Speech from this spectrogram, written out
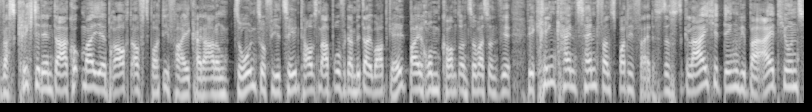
was kriegt ihr denn da? Guck mal, ihr braucht auf Spotify, keine Ahnung, so und so viel, 10.000 Abrufe, damit da überhaupt Geld bei rumkommt und sowas und wir, wir kriegen keinen Cent von Spotify. Das ist das gleiche Ding wie bei iTunes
